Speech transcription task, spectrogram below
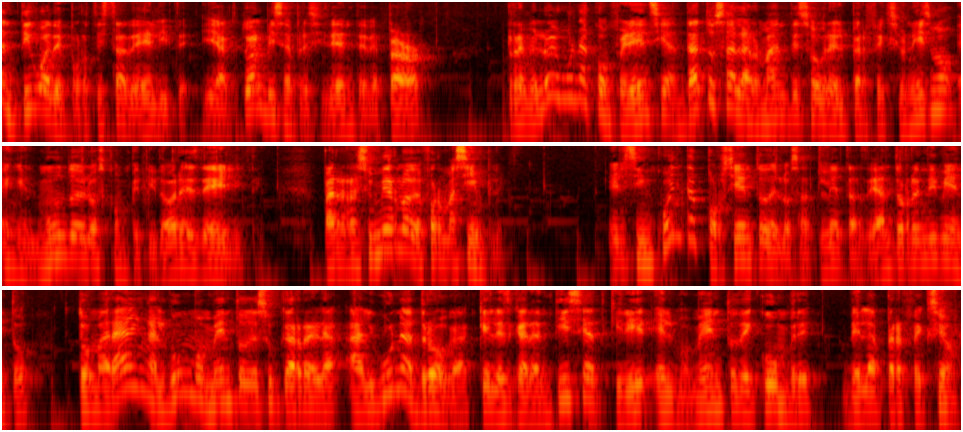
antigua deportista de élite y actual vicepresidente de Pearl, reveló en una conferencia datos alarmantes sobre el perfeccionismo en el mundo de los competidores de élite. Para resumirlo de forma simple, el 50% de los atletas de alto rendimiento tomará en algún momento de su carrera alguna droga que les garantice adquirir el momento de cumbre de la perfección,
